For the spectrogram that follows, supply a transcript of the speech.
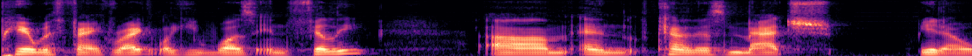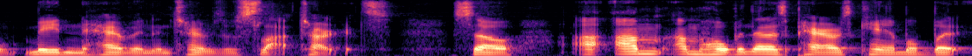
paired with Frank Reich, like he was in Philly, um, and kind of this match you know, made in heaven in terms of slot targets. So I'm I'm hoping that it's Parris Campbell, but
